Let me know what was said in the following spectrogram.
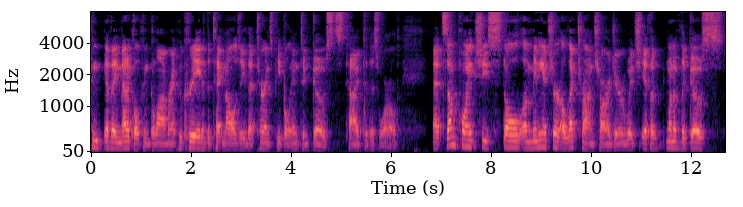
of a medical conglomerate who created the technology that turns people into ghosts tied to this world. At some point, she stole a miniature electron charger, which, if a, one of the ghosts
